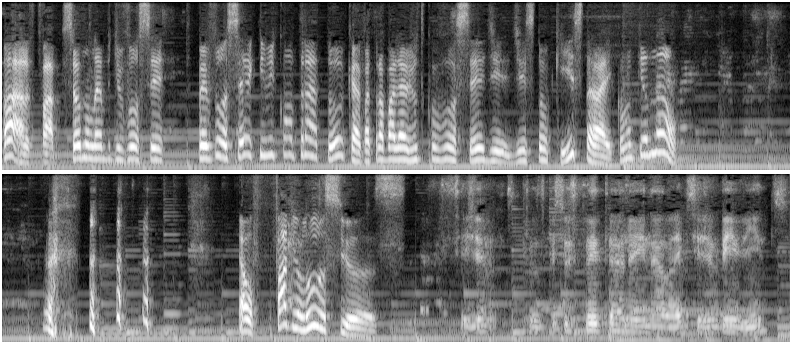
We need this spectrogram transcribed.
Ah, Fábio, se eu não lembro de você, foi você que me contratou, cara, para trabalhar junto com você de, de estoquista, ai, como que não? é o Fábio Lúcius. Seja, todas as pessoas que estão entrando aí na live, sejam bem-vindos.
